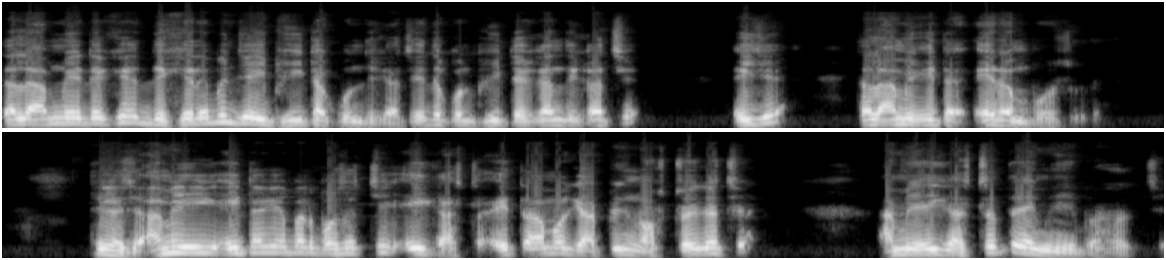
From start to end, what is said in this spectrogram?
তাহলে আপনি এটাকে দেখে নেবেন যে এই ভিটা কোন দিকে আছে। এই দেখুন, ভিটা এখান দিকে আছে। এই যে, তাহলে আমি এটা এরম বসবে। ঠিক আছে? আমি এই, এইটাকে এবার বসাচ্ছি, এই গাছটা। এটা আমার গ্যাপিং নষ্ট হয়ে গেছে। আমি এই গাছটাতে আমি এই বসাচ্ছি।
